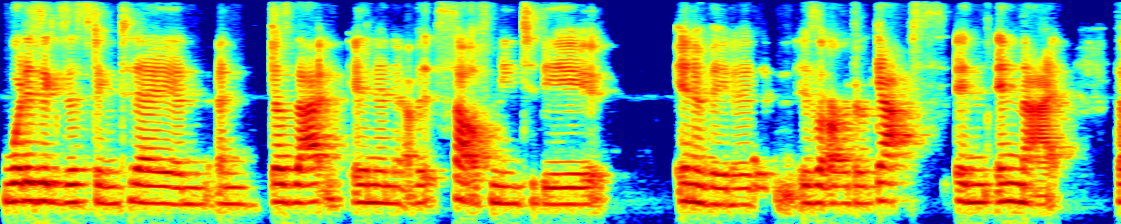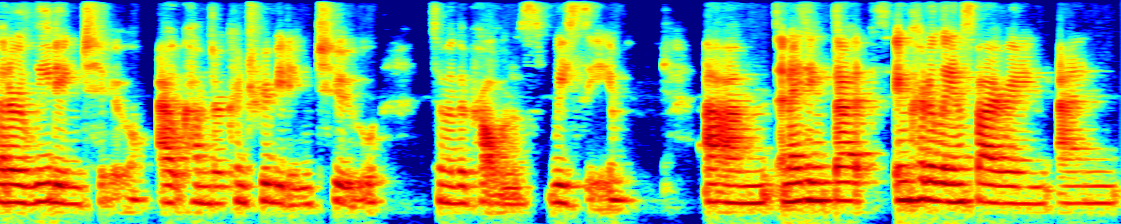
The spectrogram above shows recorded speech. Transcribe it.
what is existing today and and does that in and of itself need to be innovated is are there gaps in in that that are leading to outcomes or contributing to some of the problems we see. Um, and I think that's incredibly inspiring and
